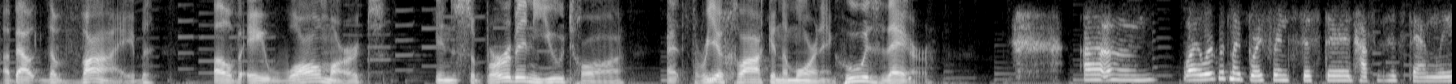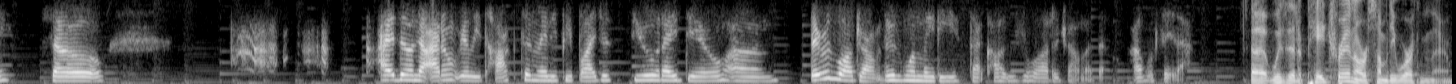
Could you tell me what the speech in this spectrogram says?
about the vibe of a Walmart in suburban Utah at three o'clock in the morning. Who is there? Um, well, I work with my boyfriend's sister and half of his family. So I don't know. I don't really talk to many people. I just do what I do. Um, there was a lot of drama. There's one lady that causes a lot of drama, though. I will say that. Uh, was it a patron or somebody working there?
